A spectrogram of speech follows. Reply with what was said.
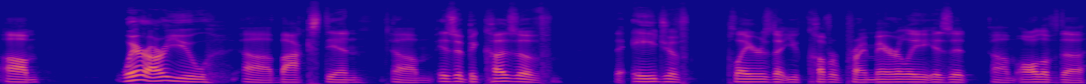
um, where are you uh, boxed in? Um, is it because of the age of players that you cover primarily? Is it um, all of the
